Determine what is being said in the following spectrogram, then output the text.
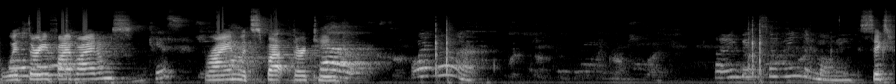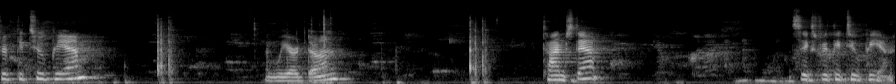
with 35 items. Ryan with spot 13. You being so mommy? 6.52 p.m. And we are done. Timestamp 6.52 p.m.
